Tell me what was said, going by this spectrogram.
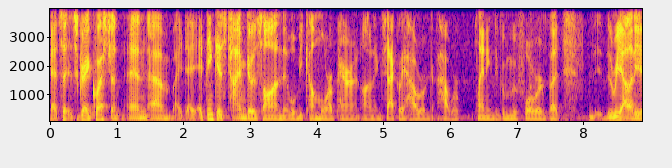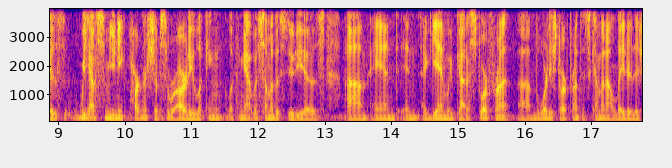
It's a, it's a great question, and um, I, I think as time goes on, it will become more apparent on exactly how we're how we're planning to move forward. But the reality is we have some unique partnerships that we're already looking looking at with some of the studios, um, and and again we've got a storefront, um, the Wardy storefront that's coming out later this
